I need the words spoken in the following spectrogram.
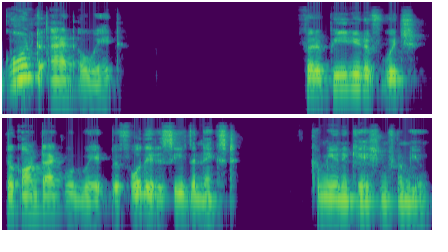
Go on to add a wait for a period of which your contact would wait before they receive the next communication from you.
